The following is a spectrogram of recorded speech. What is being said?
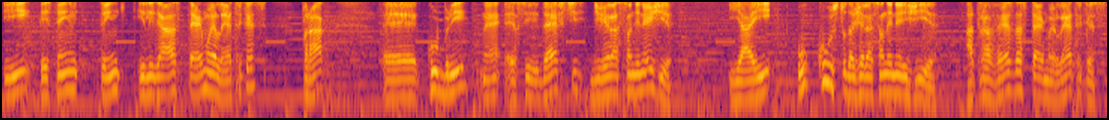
E eles têm, têm que ligar as termoelétricas para é, cobrir né, esse déficit de geração de energia. E aí o custo da geração de energia através das termoelétricas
